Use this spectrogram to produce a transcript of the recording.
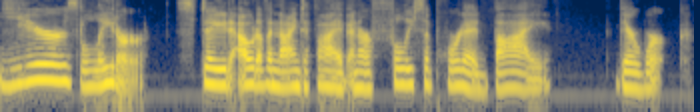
years later stayed out of a nine to five and are fully supported by their work.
